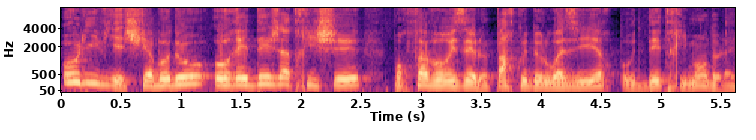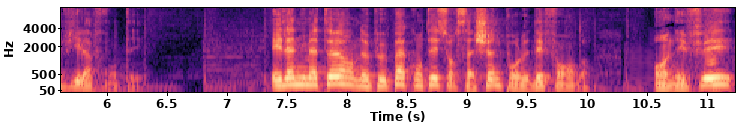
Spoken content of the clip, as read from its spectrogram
Olivier Chiabodo aurait déjà triché pour favoriser le parc de loisirs au détriment de la ville affrontée. Et l'animateur ne peut pas compter sur sa chaîne pour le défendre. En effet,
